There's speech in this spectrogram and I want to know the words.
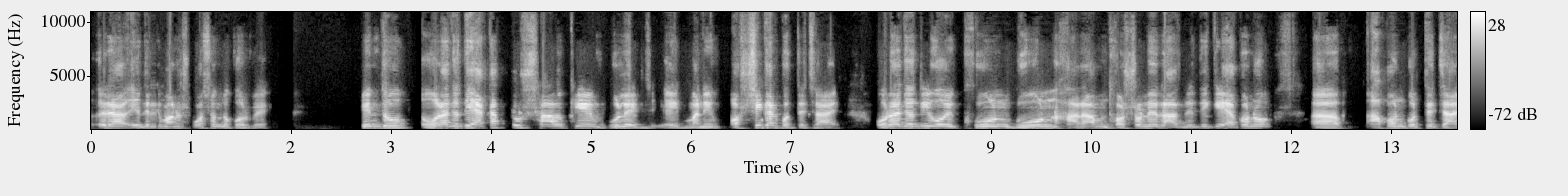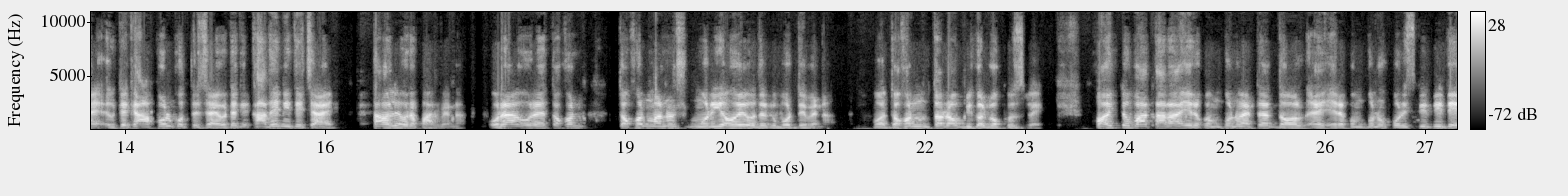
এরা এদেরকে মানুষ পছন্দ করবে। কিন্তু ওরা যদি একাত্তর সালকে ভুলে মানে অস্বীকার করতে চায়, ওরা যদি ওই খুন, গুণ, হারাম, ধর্ষণের রাজনীতিকে এখনও আপন করতে চায়, ওটাকে আপন করতে চায়, ওটাকে কাঁধে নিতে চায়, তাহলে ওরা পারবে না। ওরা ওরা তখন তখন মানুষ মরিয়া হয়ে ওদেরকে ভোট দেবে না। তখন তারা বিকল্প খুঁজবে। হয়তো বা তারা এরকম কোনো একটা দল এরকম কোনো পরিস্থিতিতে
